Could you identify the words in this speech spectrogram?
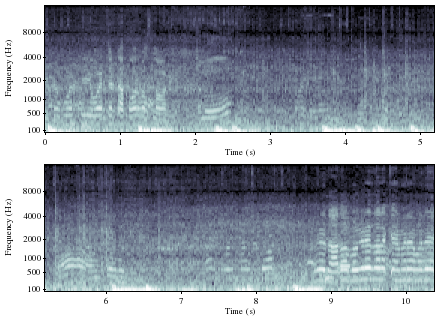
इथं वरच्या टापावर बसलो आम्ही. हॅलो दादा बघ रे जरा कॅमेऱ्यामध्ये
